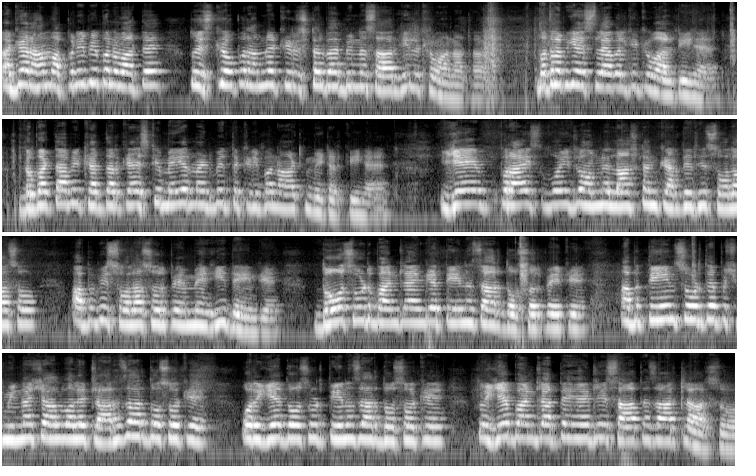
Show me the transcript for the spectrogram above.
अगर हम अपनी भी बनवाते तो इसके ऊपर हमने क्रिस्टल बाय बिन नसार ही लिखवाना था। मतलब ये इस लेवल की क्वालिटी है। दुपट्टा भी खद्दर का इसकी मेज़रमेंट भी तकरीबन आठ मीटर की है। ये प्राइस वही जो हमने लास्ट टाइम कर दी थी, सोलह सौ। अब भी सोलह सौ रुपए में ही देंगे। दो सूट बन जाएँगे तीन हज़ार दो सौ रुपए के। अब तीन सूट थे पश्मीना शाल वाले चार हज़ार दो सौ के और ये दो सूट तीन हज़ार दो सौ के। तो ये बन जाते हैं जी सात हज़ार चार सौ।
